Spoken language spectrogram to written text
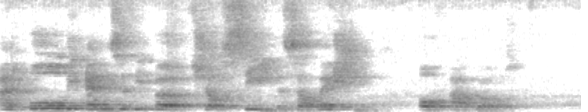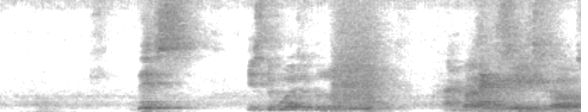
and all the ends of the earth shall see the salvation of our God. This is the word of the Lord. And thanks be to God.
